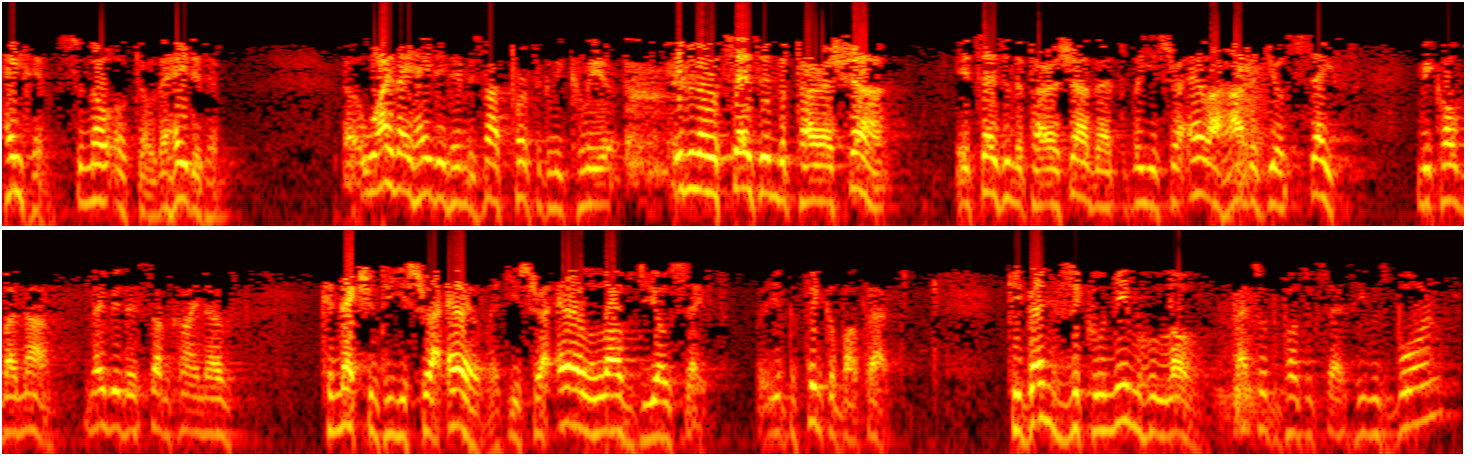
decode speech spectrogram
hate him. Suno Oto. They hated him. Uh, why they hated him is not perfectly clear, even though it says in the parasha, it says in the parasha that the Yisrael ahavet Yosef mikol banav. Maybe there's some kind of connection to Yisrael that Yisrael loved Yosef. But you have to think about that. Ki ben zikunim hulo. That's what the pasuk says. He was born.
